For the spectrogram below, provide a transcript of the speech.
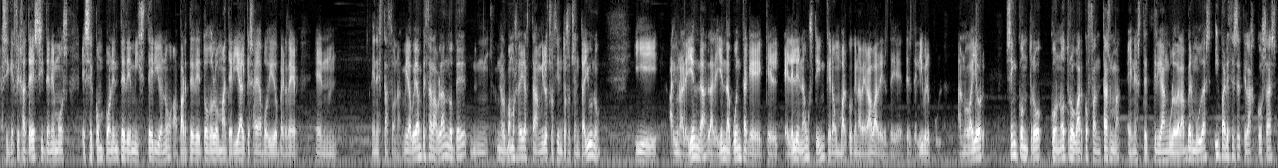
Así que fíjate si tenemos ese componente de misterio, ¿no? Aparte de todo lo material que se haya podido perder en, en esta zona. Mira, voy a empezar hablándote, mm, nos vamos a ir hasta 1881 y hay una leyenda, la leyenda cuenta que, el, Ellen Austin, que era un barco que navegaba desde, desde Liverpool a Nueva York, se encontró con otro barco fantasma en este triángulo de las Bermudas y parece ser que las cosas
